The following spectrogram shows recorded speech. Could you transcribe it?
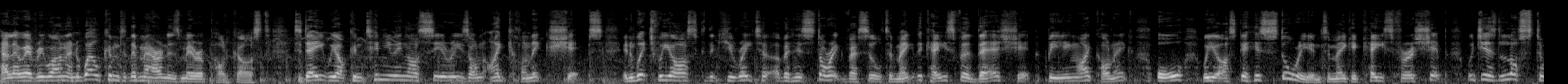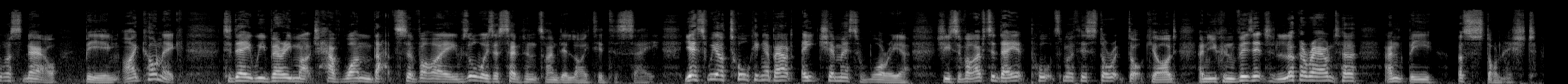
Hello, everyone, and welcome to the Mariner's Mirror podcast. Today, we are continuing our series on iconic ships, in which we ask the curator of an historic vessel to make the case for their ship being iconic, or we ask a historian to make a case for a ship which is lost to us now being iconic. Today, we very much have one that survives, always a sentence I'm delighted to say. Yes, we are talking about HMS Warrior. She survives today at Portsmouth Historic Dockyard, and you can visit, look around her, and be astonished.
